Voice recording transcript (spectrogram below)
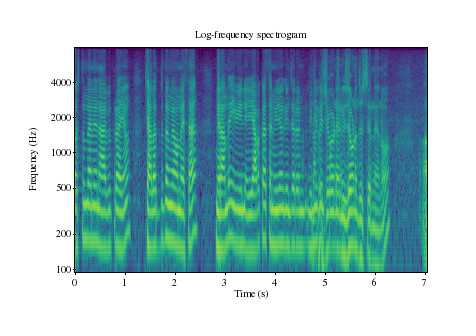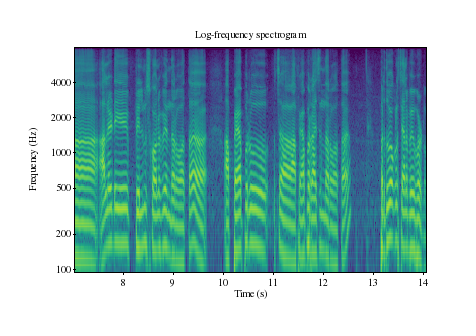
వస్తుందని నా అభిప్రాయం. చాలా అద్భుతంగా ఉన్నాయి సార్. మీరు అందరూ ఈ అవకాశాన్ని వినియోగించారని విజయవాడ నేను వినియోగించుకోండి విజయవాడ నుంచి వచ్చాను నేను. ఆల్రెడీ ఫిల్మ్స్ క్వాలిఫై అయిన తర్వాత ఆ పేపరు చ- ఆ పేపర్ రాసిన తర్వాత ప్రతి ఒక్కరు చాలా భయపడడం.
